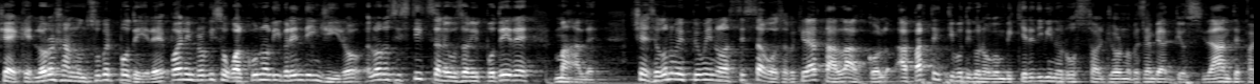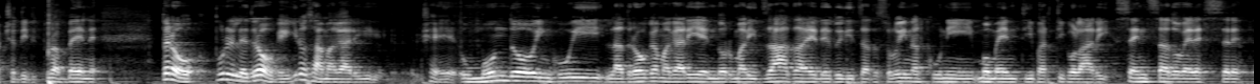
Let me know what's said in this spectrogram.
Cioè che loro hanno un superpotere, poi all'improvviso qualcuno li prende in giro e loro si stizzano e usano il potere male. Cioè secondo me è più o meno la stessa cosa, perché in realtà l'alcol, a parte che tipo dicono che un bicchiere di vino rosso al giorno per esempio è antiossidante e faccia addirittura bene, però pure le droghe, chi lo sa magari c'è un mondo in cui la droga magari è normalizzata ed è utilizzata solo in alcuni momenti particolari senza dover essere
